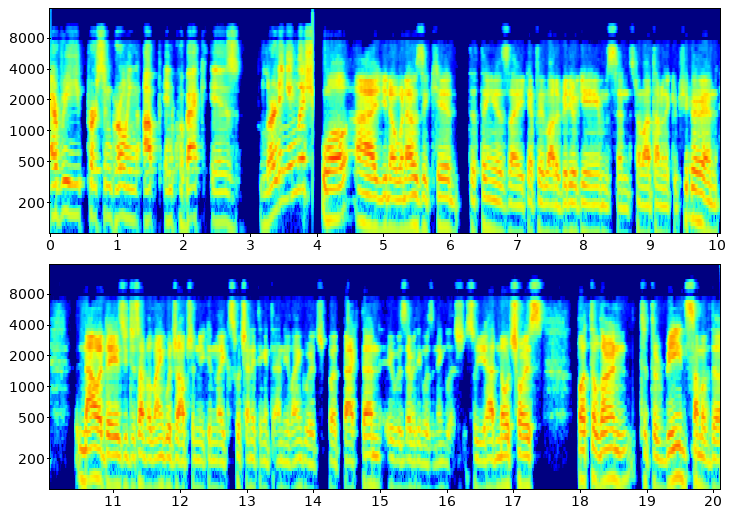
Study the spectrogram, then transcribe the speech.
every person growing up in Quebec is learning English? Well, uh, you know, when I was a kid, the thing is like I played a lot of video games and spent a lot of time on the computer. And nowadays, you just have a language option. You can like switch anything into any language. But back then, it was everything was in English, so you had no choice but to learn to, to read some of the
